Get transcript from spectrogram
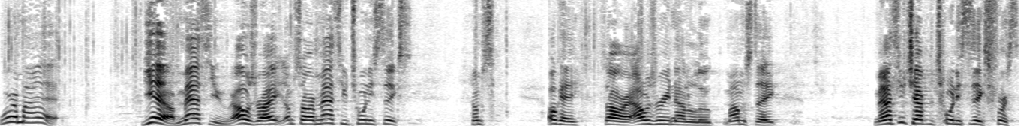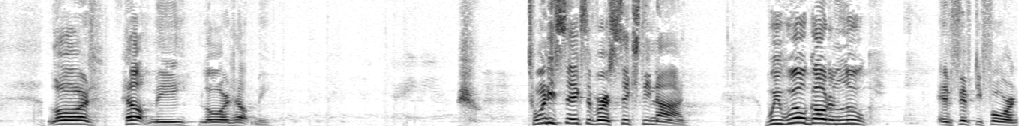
Where am I at? Yeah, Matthew. I was right. I'm sorry, Matthew 26. I'm so, okay, sorry. I was reading out of Luke. My mistake. Matthew chapter 26, first. Lord, help me. Lord, help me. 26 and verse 69. We will go to Luke in 54,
